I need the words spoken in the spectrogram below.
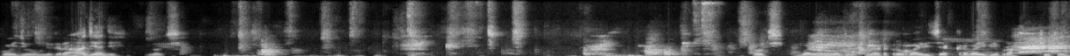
ਕੋਈ ਜ਼ੂਮ ਨਹੀਂ ਕਰਾ ਹਾਂਜੀ ਹਾਂਜੀ। ਲੋ ਜੀ। ਲੋ ਜੀ। ਬਾਈ ਨੇ ਜੂਟ ਨਟ ਕਰੋ। ਬਾਈ ਦੀ ਚੈੱਕ ਕਰਵਾਈ ਵੀ ਭਰਾ। ਠੀਕ ਹੈ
